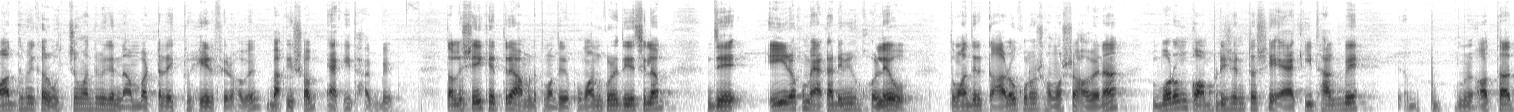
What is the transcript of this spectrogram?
মাধ্যমিক আর উচ্চ মাধ্যমিকের নাম্বারটার একটু হেরফের হবে, বাকি সব একই থাকবে। তাহলে সেই ক্ষেত্রে আমরা তোমাদেরকে প্রমাণ করে দিয়েছিলাম যে এই রকম একাডেমিক হলেও তোমাদের কারও কোনো সমস্যা হবে না, বরং কম্পিটিশনটা সে একই থাকবে। অর্থাৎ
